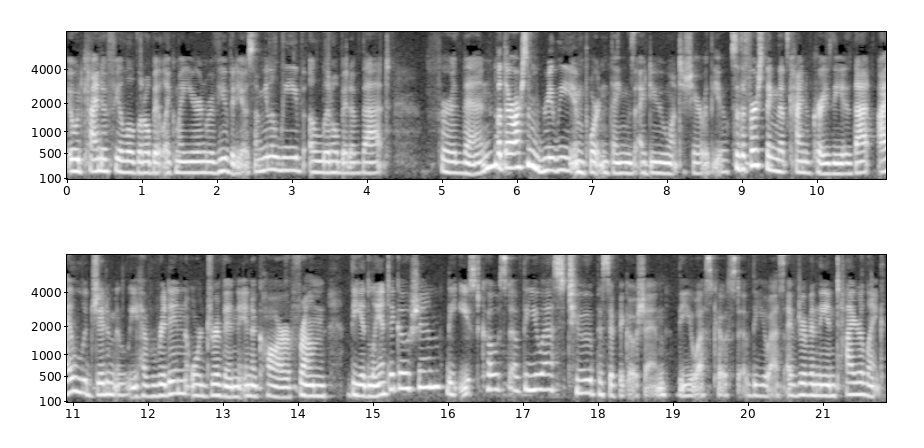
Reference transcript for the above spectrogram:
it would kind of feel a little bit like my year in review video. So I'm going to leave a little bit of that for then. But there are some really important things I do want to share with you. So the first thing that's kind of crazy is that I legitimately have ridden or driven in a car from the Atlantic Ocean, the east coast of the US, to the Pacific Ocean, the west coast of the US. I've driven the entire length,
